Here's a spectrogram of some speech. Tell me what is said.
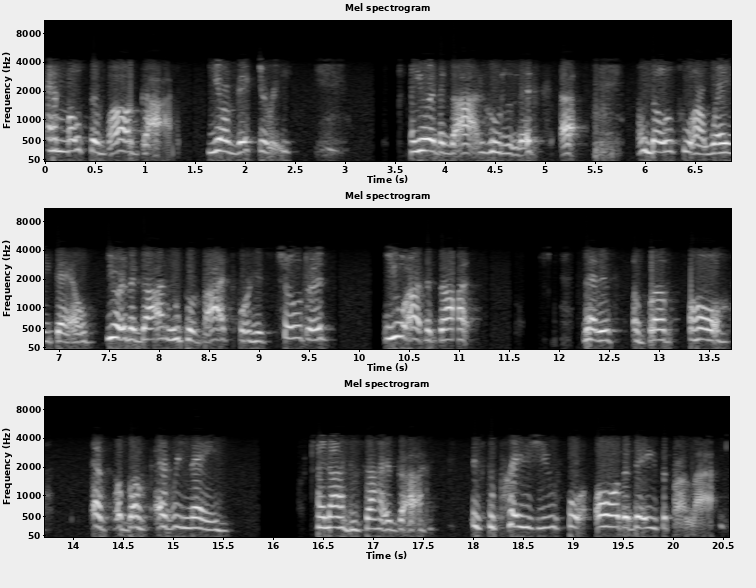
and most of all, God, your victory. You are the God who lifts up those who are weighed down. You are the God who provides for his children. You are the God that is above all, above every name. And our desire, God, is to praise you for all the days of our lives.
